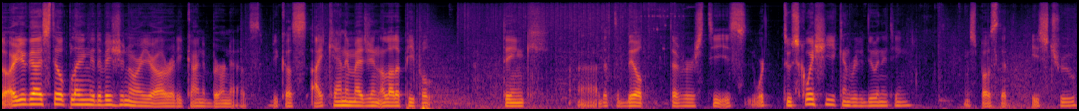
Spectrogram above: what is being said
So are you guys still playing the division or are you already kind of burned out? Because I can imagine a lot of people think uh, that the build diversity is we're too squishy, you can't really do anything. I suppose that is true.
